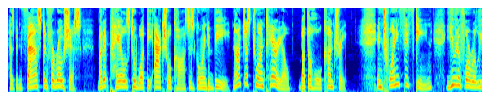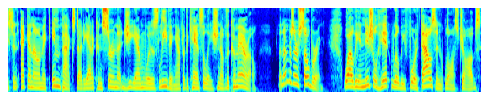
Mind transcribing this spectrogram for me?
has been fast and ferocious, but it pales to what the actual cost is going to be, not just to Ontario, but the whole country. In 2015, Unifor released an economic impact study out of concern that GM was leaving after the cancellation of the Camaro. The numbers are sobering. While the initial hit will be 4,000 lost jobs,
